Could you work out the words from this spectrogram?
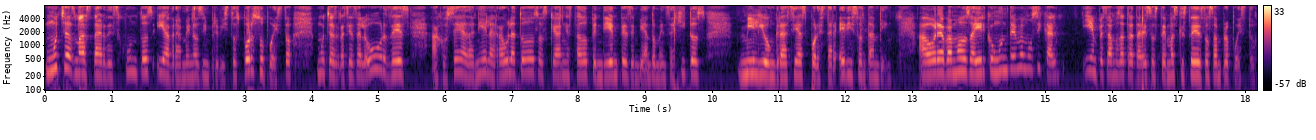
muchas más tardes juntos y habrá menos imprevistos, por supuesto. Muchas gracias a Lourdes, a José, a Daniel, a Raúl, a todos los que han estado pendientes enviando mensajitos. Million gracias por estar, Edison también. Ahora vamos a ir con un tema musical y empezamos a tratar esos temas que ustedes nos han propuesto.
